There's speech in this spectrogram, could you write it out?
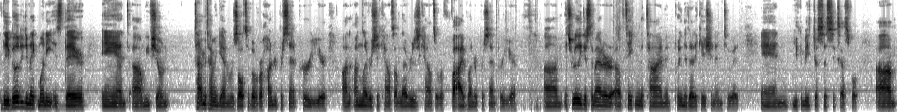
the ability to make money is there, and um, we've shown time and time again results of over 100% per year on unleveraged accounts, on leveraged accounts over 500% per year. Um, it's really just a matter of taking the time and putting the dedication into it, and you can be just as successful. Um,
